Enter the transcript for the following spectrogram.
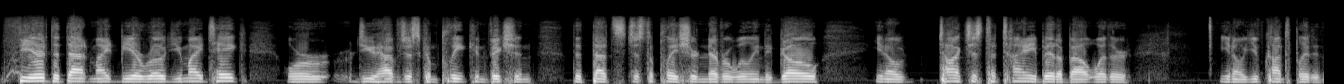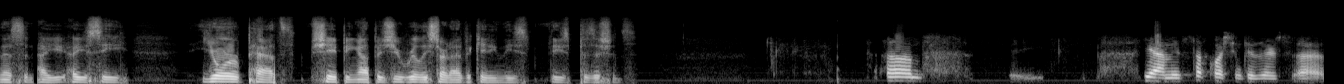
feared that that might be a road you might take, or do you have just complete conviction that that's just a place you're never willing to go? You know, talk just a tiny bit about whether you know you've contemplated this and how you how you see your path shaping up as you really start advocating these these positions. Um, yeah, I mean, it's a tough question because there's uh,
